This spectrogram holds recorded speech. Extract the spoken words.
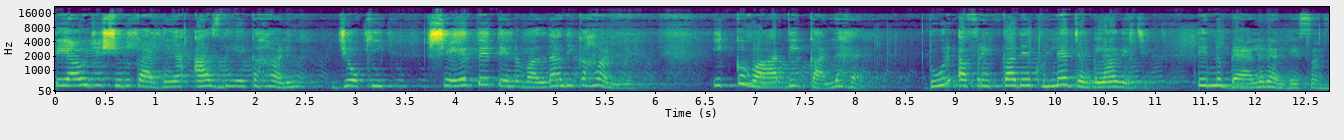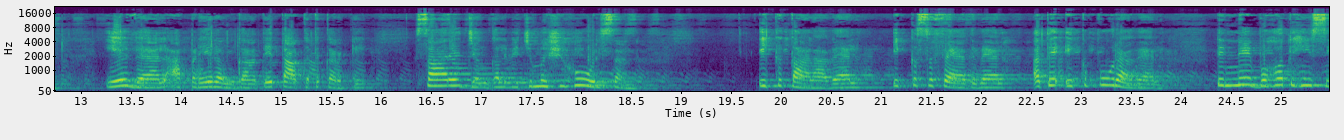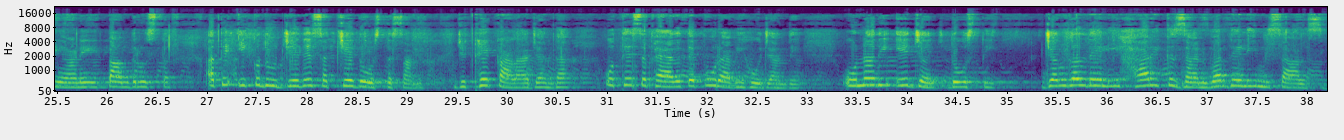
ਤੇ ਆਓ ਜੀ ਸ਼ੁਰੂ ਕਰਦੇ ਹਾਂ ਅੱਜ ਦੀ ਇਹ ਕਹਾਣੀ, ਜੋ ਕਿ ਸ਼ੇਰ ਤੇ ਤਿੰਨ ਵਲਦਾਂ ਦੀ ਕਹਾਣੀ ਹੈ। ਇੱਕ ਵਾਰ ਦੀ ਗੱਲ ਹੈ, ਦੂਰ ਅਫਰੀਕਾ ਦੇ ਖੁੱਲੇ ਜੰਗਲਾਂ ਵਿੱਚ ਤਿੰਨ ਬੈਲ ਰਹਿੰਦੇ ਸਨ। ਇਹ ਬੈਲ ਆਪਣੇ ਰੰਗਾਂ ਤੇ ਤਾਕਤ ਕਰਕੇ ਸਾਰੇ ਜੰਗਲ ਵਿੱਚ ਮਸ਼ਹੂਰ ਸਨ। ਇੱਕ ਕਾਲਾ ਵੈਲ, ਇੱਕ ਸਫੈਦ ਵੈਲ ਅਤੇ ਇੱਕ ਭੂਰਾ ਵੈਲ। ਤਿੰਨੇ ਬਹੁਤ ਹੀ ਸਿਆਣੇ, ਤੰਦਰੁਸਤ ਅਤੇ ਇੱਕ ਦੂਜੇ ਦੇ ਸੱਚੇ ਦੋਸਤ ਸਨ। ਜਿੱਥੇ ਕਾਲਾ ਜਾਂਦਾ, ਉੱਥੇ ਸਫੈਦ ਤੇ ਭੂਰਾ ਵੀ ਹੋ ਜਾਂਦੇ। ਉਹਨਾਂ ਦੀ ਇਹ ਦੋਸਤੀ ਜੰਗਲ ਦੇ ਲਈ ਹਰ ਇੱਕ ਜਾਨਵਰ ਦੇ ਲਈ ਮਿਸਾਲ ਸੀ।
